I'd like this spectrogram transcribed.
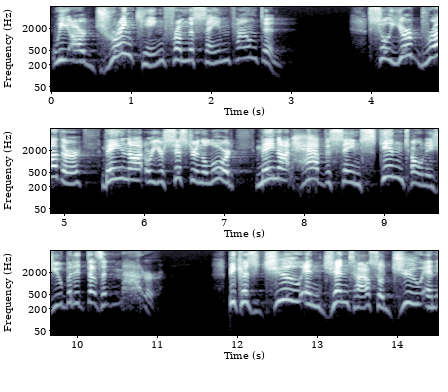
We are drinking from the same fountain. So your brother may not, or your sister in the Lord may not have the same skin tone as you, but it doesn't matter. Because Jew and Gentile, so Jew and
